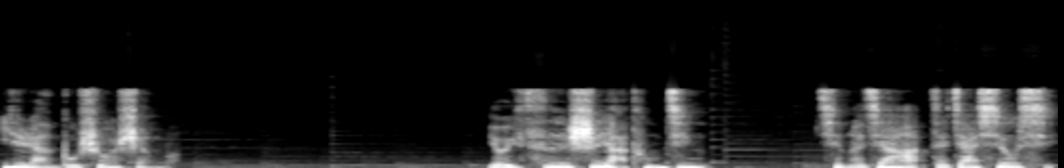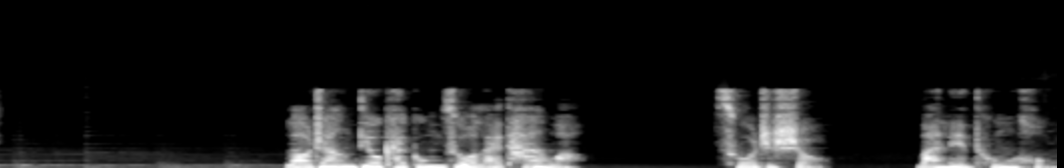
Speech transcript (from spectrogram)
依然不说什么。有一次诗雅痛经，请了假在家休息，老张丢开工作来探望，搓着手。满脸通红，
